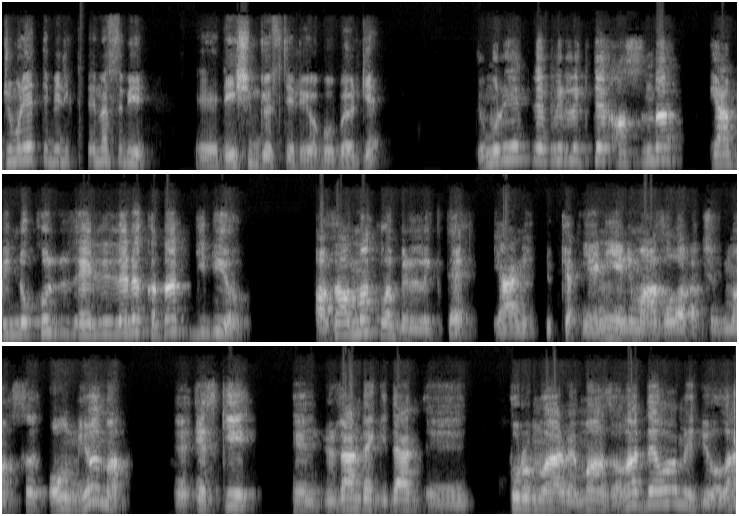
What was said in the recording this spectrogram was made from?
Cumhuriyet'le birlikte nasıl bir e, değişim gösteriyor bu bölge? Cumhuriyet'le birlikte aslında yani 1950'lere kadar gidiyor. Azalmakla birlikte yani yeni yeni mağazalar açılması olmuyor ama e, eski e, düzende giden e, kurumlar ve mağazalar devam ediyorlar.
